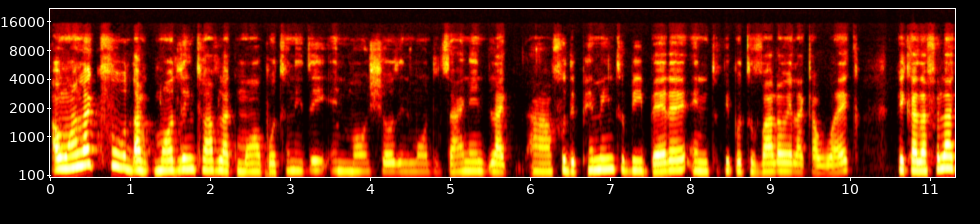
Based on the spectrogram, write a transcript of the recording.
I want like for like modeling to have like more opportunity and more shows and more designing, like uh, for the payment to be better and to people to value it like a work because I feel like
